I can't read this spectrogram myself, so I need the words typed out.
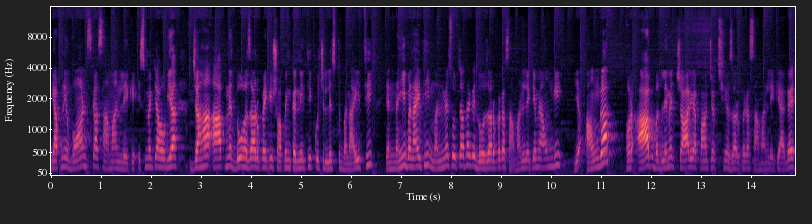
या अपने वॉन्ट्स का सामान लेके। इसमें क्या हो गया? जहाँ आपने दो हज़ार रुपए की शॉपिंग करनी थी, कुछ लिस्ट बनाई थी या नहीं बनाई थी, मन में सोचा था कि दो हज़ार रुपए का सामान लेके मैं आऊँगी या आऊँगा और आप बदले में चार या पाँच या छह हज़ार रुपए का सामान लेके आ गए।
